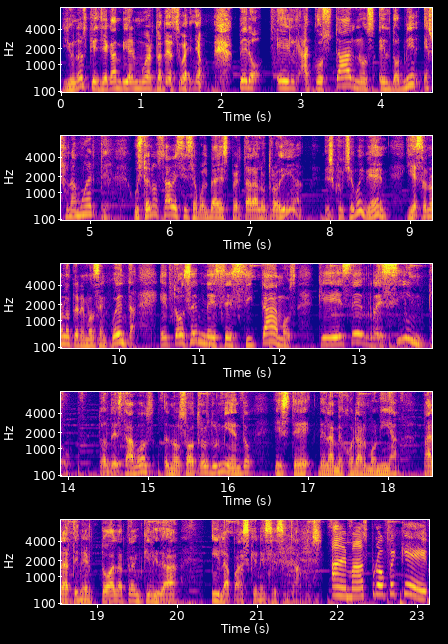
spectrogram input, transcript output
y unos que llegan bien muertos de sueño. Pero el acostarnos, el dormir, es una muerte. Usted no sabe si se vuelve a despertar al otro día. Escuche muy bien. Y eso no lo tenemos en cuenta. Entonces necesitamos que ese recinto donde estamos nosotros durmiendo esté de la mejor armonía para tener toda la tranquilidad y la paz que necesitamos. Además, profe, que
